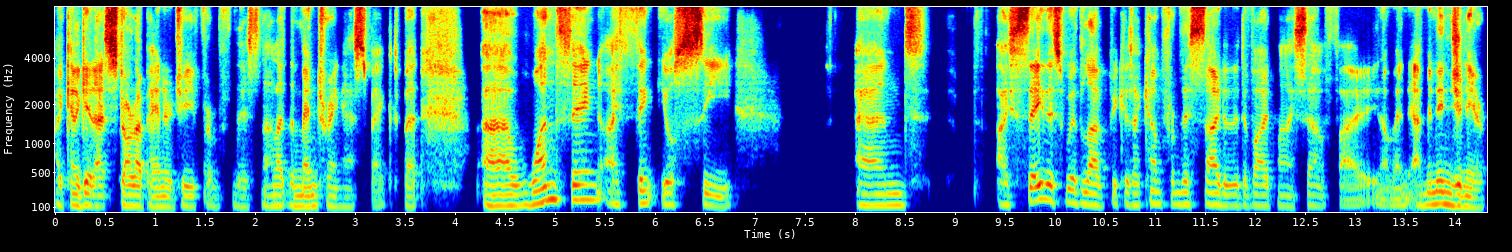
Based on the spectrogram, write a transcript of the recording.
I, kind of get that startup energy from, from this and i like the mentoring aspect. But uh, one thing i think you'll see and I say this with love because I come from this side of the divide myself. I, you know, I'm an, I'm an engineer,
